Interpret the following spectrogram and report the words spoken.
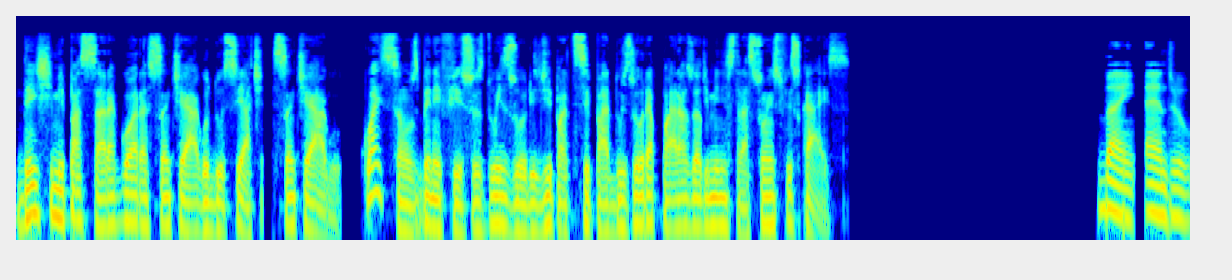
deixe-me passar agora a Santiago do CIAT. Santiago, quais são os benefícios do ISORI de participar do ISORA para as administrações fiscais? Bem, Andrew,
